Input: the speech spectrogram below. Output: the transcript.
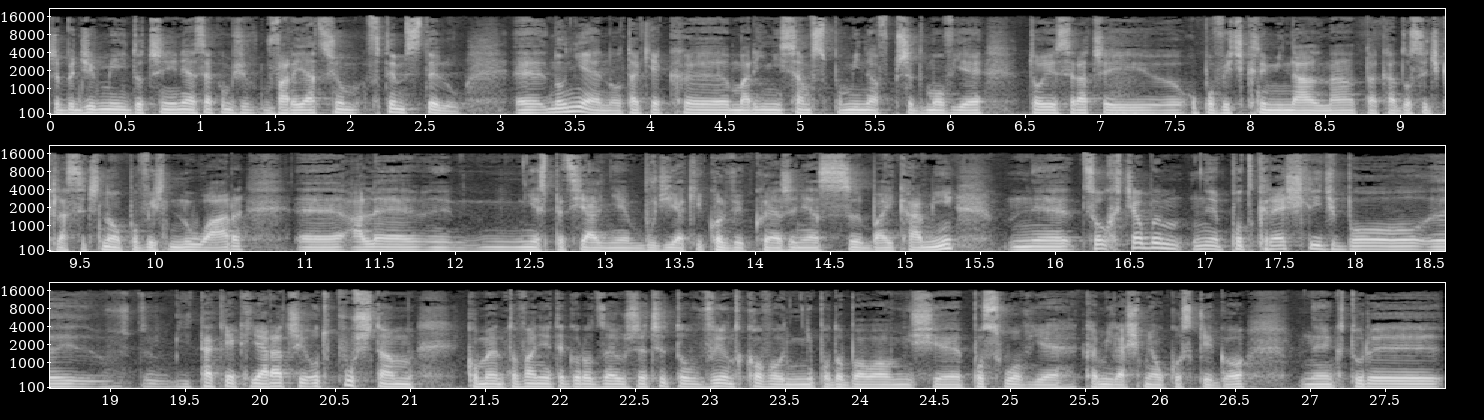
że będziemy mieli do czynienia z jakąś wariacją w tym stylu. E, no nie, no tak jak Marini sam wspomina w przedmowie, to jest raczej opowieść kryminalna, taka dosyć klasyczna opowieść noir, ale nie niespecjalnie budzi jakiekolwiek kojarzenia z bajkami. Co chciałbym podkreślić, bo y, tak jak ja raczej odpuszczam komentowanie tego rodzaju rzeczy, to wyjątkowo nie podobało mi się posłowie Kamila Śmiałkowskiego, który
